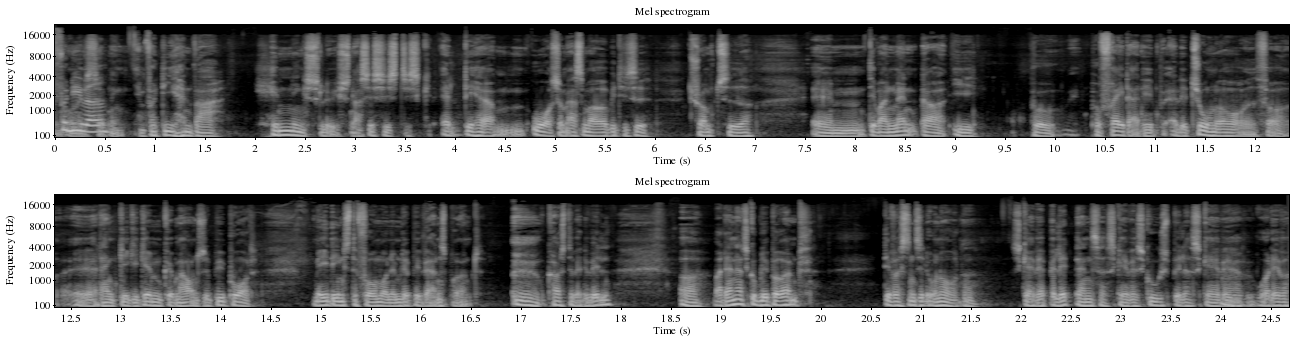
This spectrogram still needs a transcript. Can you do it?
Fordi hvad? Jamen, fordi han var hæmningsløs, narcissistisk. Alt det her ord, som er så meget oppe i disse Trump-tider. Øhm, det var en mand, der i på, på fredag er det, er det 200 år for, øh, at han gik igennem Københavns byport med et eneste formål, nemlig at blive verdensberømt. Koste hvad det ville. Og hvordan han skulle blive berømt, det var sådan set underordnet. Skal jeg være balletdanser? Skal jeg være skuespiller? Skal jeg være mm. whatever?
